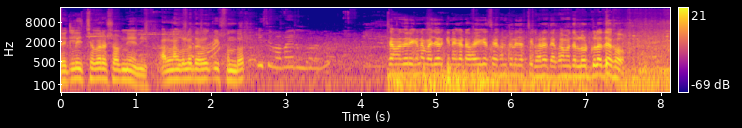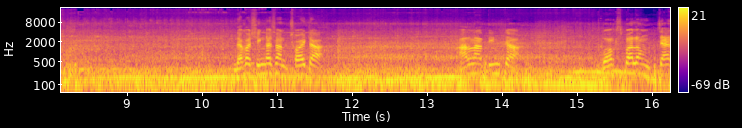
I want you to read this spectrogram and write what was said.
দেখলে ইচ্ছা করে সব নিয়ে নি আলনাগুলো দেখো কি সুন্দর। কিছু বাবা এরকম করবে আচ্ছা, আমাদের এখানে বাজার কেনাকাটা হয়ে গেছে এখন চলে যাচ্ছি ঘরে। দেখো আমাদের লোডগুলো দেখো। দেখো সিংহাসন ছয়টা। আলনা তিনটা। বক্স পালং চার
